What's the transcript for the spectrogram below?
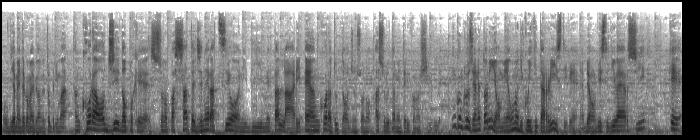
ovviamente come abbiamo detto prima, ancora oggi, dopo che sono passate generazioni di metallari, è ancora tutt'oggi un suono assolutamente riconoscibile. In conclusione, Tony Yomi è uno di quei chitarristi che ne abbiamo visti diversi che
